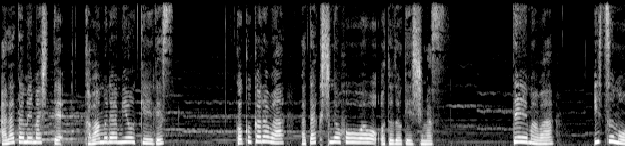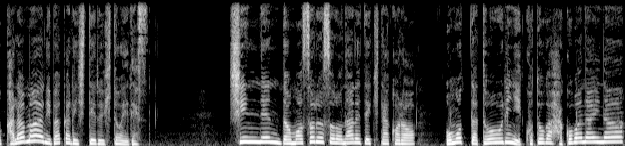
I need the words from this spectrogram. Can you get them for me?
改めまして、河村明慶です。ここからは私の法話をお届けします。テーマは、いつも空回りばかりしてる人へです。新年度もそろそろ慣れてきた頃、思った通りにことが運ばないな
